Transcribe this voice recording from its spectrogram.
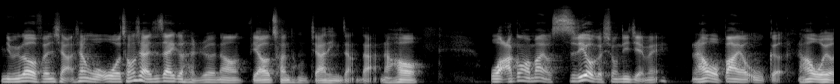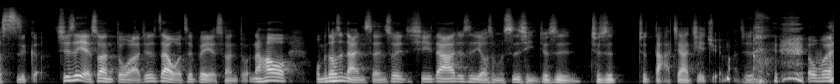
你们都有分享，像我我从小也是在一个很热闹、比较传统家庭长大，然后。我阿公阿妈有十六个兄弟姐妹，然后我爸有五个，然后我有四个，其实也算多了，就是在我这辈也算多。然后我们都是男生，所以其实大家就是有什么事情，就是就是就打架解决嘛。就是 我们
